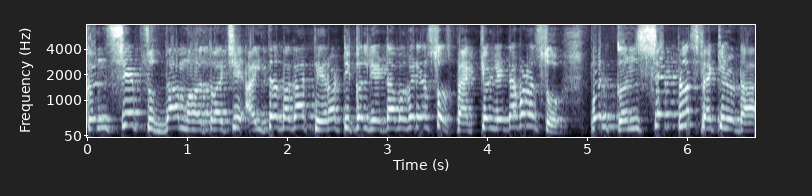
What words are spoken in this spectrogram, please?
कन्सेप्ट सुद्धा महत्वाची इथं बघा थेरॉटिकल डेटा वगैरे असतो फॅक्च्युअल डेटा पण असतो. पण कन्सेप्ट प्लस फॅक्च्युअल डेटा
